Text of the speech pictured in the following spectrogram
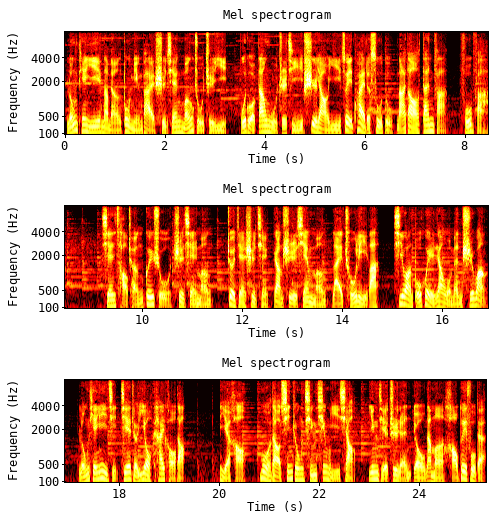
龙天一哪能不明白事先盟主之意？不过当务之急是要以最快的速度拿到丹法、符法。仙草城归属是仙盟，这件事情让是仙盟来处理吧，希望不会让我们失望。龙天一紧接着又开口道：“也好。”莫道心中轻轻一笑，英杰之人有那么好对付的？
